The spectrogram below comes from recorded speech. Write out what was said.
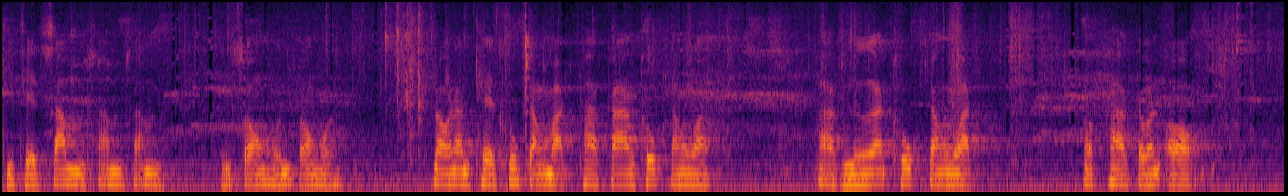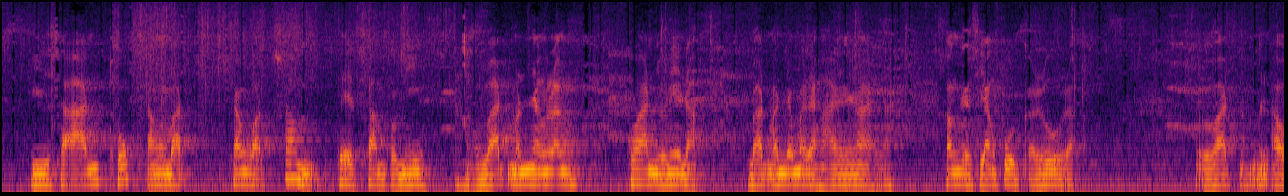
ที่เทศซ้ำซ้ำซ้ำสองหนสองหน นอกนั้นเทศทุกจังหวัด ภาคกลางทุกจังหวัด ภาคเหนือทุกจังหวัดภาคตะวันออก อีสานทุกจังหวัด จังหวัดซ้ำเทศซ้ำก็มี วัดมันยังรังควานอยู่นี่นะวัดมันยังไม่ได้หายง่ายๆนะ ฟังแต่เสียงพูดก็รู้ละวัดมันเอา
